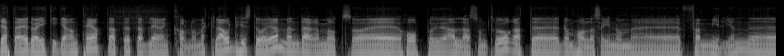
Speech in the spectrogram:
Dette er da ikke garantert at dette blir en Connor-McLeod-historie, men derimot så håper jo alle som tror at de holder seg innom familien eh,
